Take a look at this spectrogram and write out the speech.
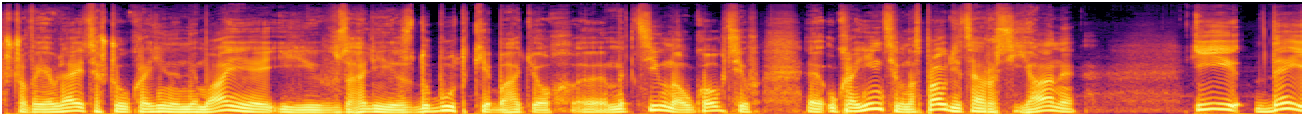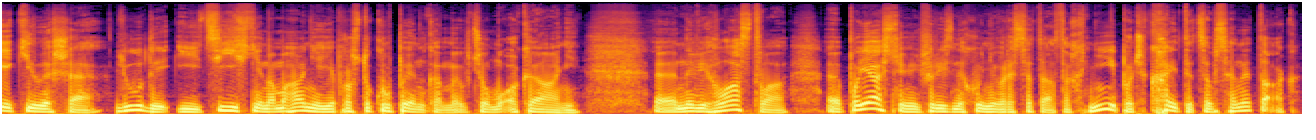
що виявляється, що України немає, і взагалі здобутки багатьох е, митців, науковців, е, українців насправді це росіяни. І деякі лише люди, і ці їхні намагання є просто крупинками в цьому океані е, невігластва, е, пояснюють в різних університетах. Ні, почекайте, це все не так.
